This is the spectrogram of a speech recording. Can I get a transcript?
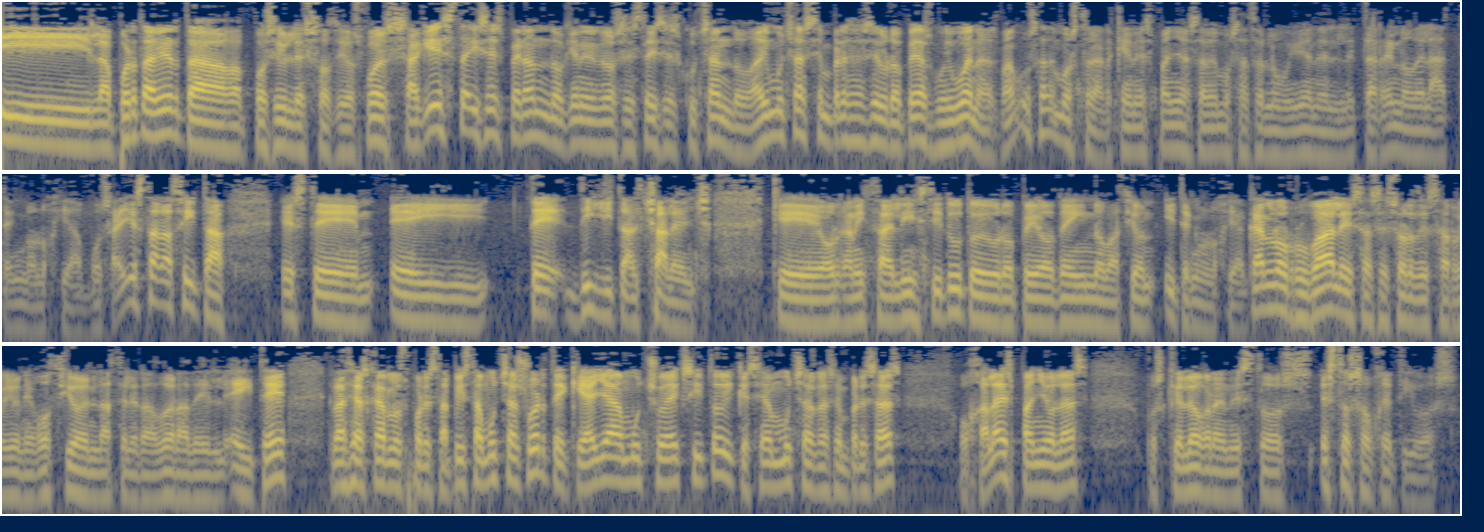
Y la puerta abierta a posibles socios. Pues aquí estáis esperando quienes nos estáis escuchando. Hay muchas empresas europeas muy buenas. Vamos a demostrar que en España sabemos hacerlo muy bien en el terreno de la tecnología. Pues ahí está la cita, este Digital Challenge que organiza el Instituto Europeo de Innovación y Tecnología. Carlos Rubal es asesor de desarrollo de negocio en la aceleradora del EIT. Gracias, Carlos, por esta pista. Mucha suerte, que haya mucho éxito y que sean muchas las empresas, ojalá españolas, pues que logren estos, estos objetivos.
